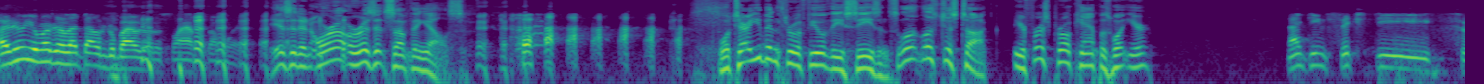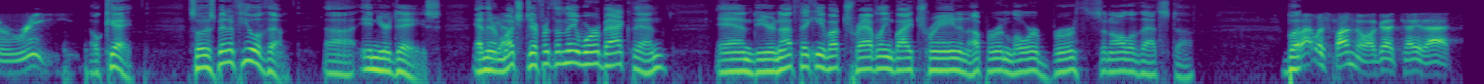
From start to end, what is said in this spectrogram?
I knew you weren't going to let that one go by without a slam somewhere. Is it an aura or is it something else? well, Terry, you've been through a few of these seasons. So let- let's just talk. Your first pro camp was what year? 1963. Okay. So there's been a few of them uh, in your days, and they're Yeah. much different than they were back then. and you're not thinking about traveling by train and upper and lower berths and all of that stuff. But well, that was fun, though. I got to tell you that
